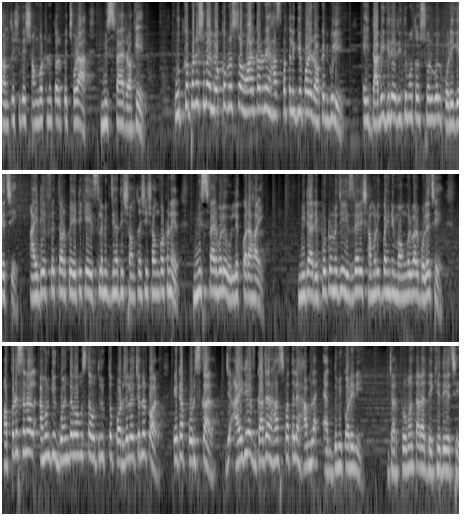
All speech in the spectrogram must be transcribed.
সন্ত্রাসীদের সংগঠনের তরফে ছোড়া মিসফায়ার রকেট। উৎক্ষেপণের সময় লক্ষ্যভ্রষ্ট হওয়ার কারণে হাসপাতালে গিয়ে পড়ে রকেটগুলি। এই দাবি ঘিরে রীতিমতো শোরগোল পড়ে গিয়েছে। আইডিএফ এর তরফে এটিকে ইসলামিক জিহাদি সন্ত্রাসী সংগঠনের মিসফায়ার বলে উল্লেখ করা হয়। মিডিয়া রিপোর্ট অনুযায়ী ইসরায়েলি সামরিক বাহিনী মঙ্গলবার বলেছে, অপারেশনাল এমনকি গোয়েন্দা ব্যবস্থা অতিরিক্ত পর্যালোচনার পর এটা পরিষ্কার যে আইডিএফ গাজার হাসপাতালে হামলা একদমই করেনি, যার প্রমাণ তারা দেখিয়ে দিয়েছে।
